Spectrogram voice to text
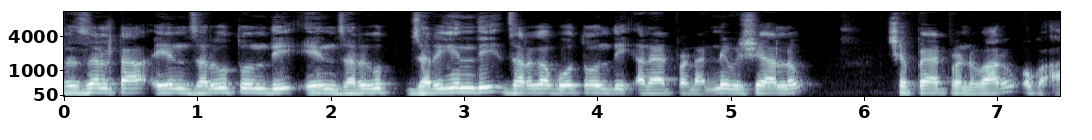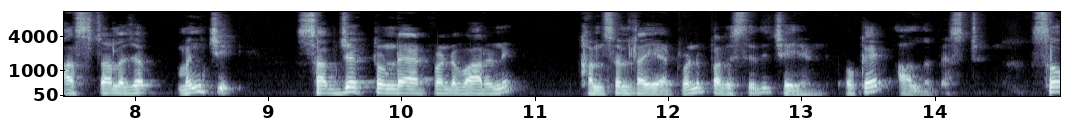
రిజల్టా ఏం జరుగుతుంది ఏం జరుగు జరిగింది జరగబోతోంది అనేటువంటి అన్ని విషయాల్లో చెప్పేటువంటి వారు ఒక ఆస్ట్రాలజర్ మంచి సబ్జెక్ట్ ఉండేటువంటి వారిని కన్సల్ట్ అయ్యేటువంటి పరిస్థితి చేయండి. Okay? All the best so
